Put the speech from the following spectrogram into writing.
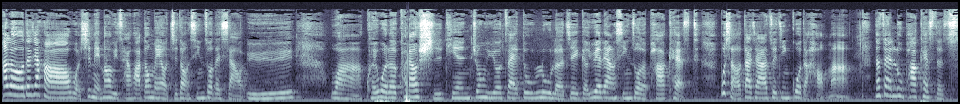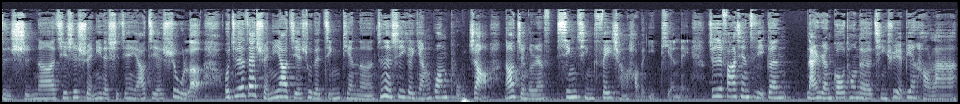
Hello，大家好，我是美貌与才华都没有，只懂星座的小鱼。哇，睽违了快要十天，终于又再度录了这个月亮星座的 Podcast。不晓得大家最近过得好吗？那在录 Podcast 的此时呢，其实水逆的时间也要结束了。我觉得在水逆要结束的今天呢，真的是一个阳光普照，然后整个人心情非常好的一天呢。就是发现自己跟男人沟通的情绪也变好啦，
